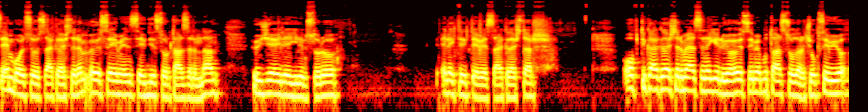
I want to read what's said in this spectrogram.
Sembol sorusu arkadaşlarım. ÖSYM'nin sevdiği soru tarzlarından. Hücre ile ilgili bir soru. Elektrik devresi arkadaşlar. Optik arkadaşlarım her sene geliyor. ÖSYM bu tarz soruları çok seviyor.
